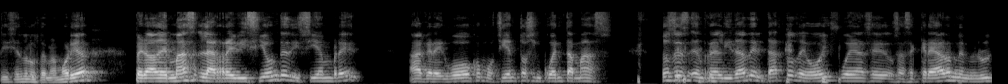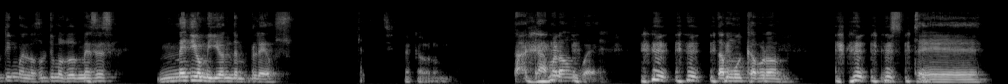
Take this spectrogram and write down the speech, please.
diciéndolos de memoria, pero además la revisión de diciembre agregó como 150 más. Entonces, en realidad el dato de hoy fue, hace- o sea, se crearon en el último, en los últimos dos meses medio millón de empleos. Está cabrón, Está cabrón, güey. Está muy cabrón. Este,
